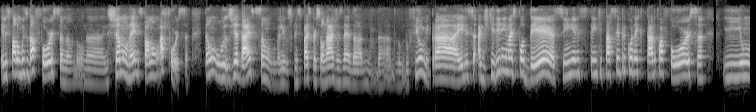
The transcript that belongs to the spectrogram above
Eles falam muito da força, na, na, eles chamam, né? Eles falam a força. Então, os Jedi, que são ali os principais personagens, né, da, da do, do, filme, para eles adquirirem mais poder, assim, eles têm que estar tá sempre conectados com a força e um,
